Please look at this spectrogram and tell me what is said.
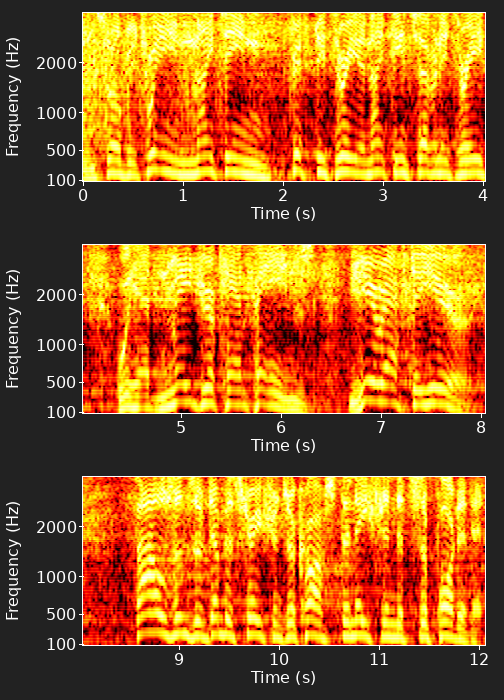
And so between 1953 and 1973, we had major campaigns year after year, thousands of demonstrations across the nation that supported it.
